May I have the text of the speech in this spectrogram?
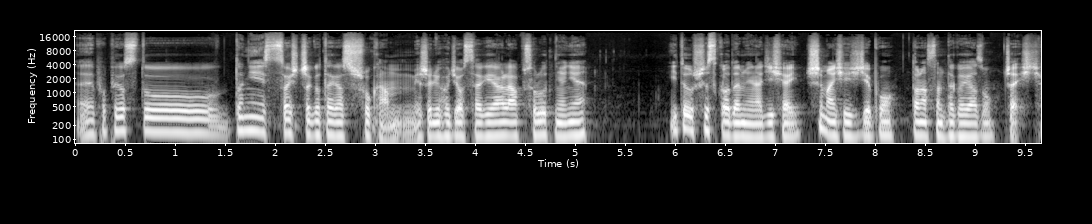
e, po prostu to nie jest coś, czego teraz szukam. Jeżeli chodzi o serial, absolutnie nie. I to już wszystko ode mnie na dzisiaj. Trzymaj się ciepło. Do następnego razu. Cześć.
